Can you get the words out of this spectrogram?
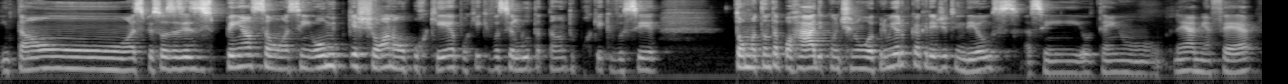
Então, as pessoas às vezes pensam assim, ou me questionam o porquê, por que, que você luta tanto, por que, que você toma tanta porrada e continua. Primeiro porque eu acredito em Deus, assim, eu tenho né, a minha fé.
